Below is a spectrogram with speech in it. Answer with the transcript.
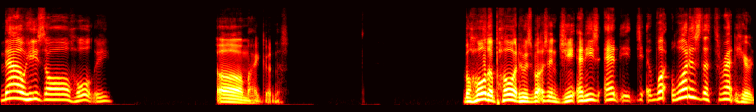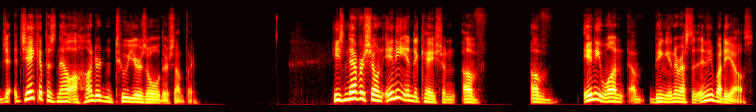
Now he's all holy. Oh my goodness. Behold a poet who's most ingenious, and he's and what what is the threat here? J Jacob is now 102 years old or something. He's never shown any indication of of anyone of being interested in anybody else.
